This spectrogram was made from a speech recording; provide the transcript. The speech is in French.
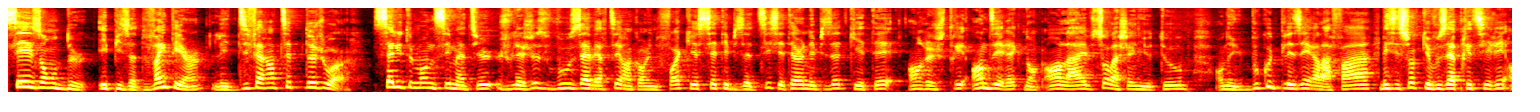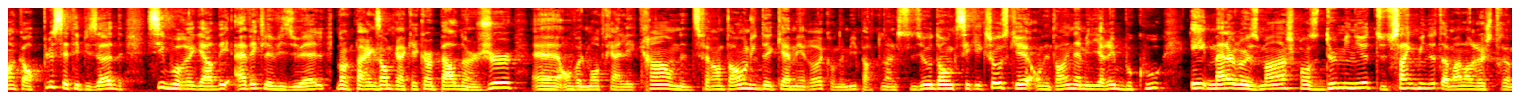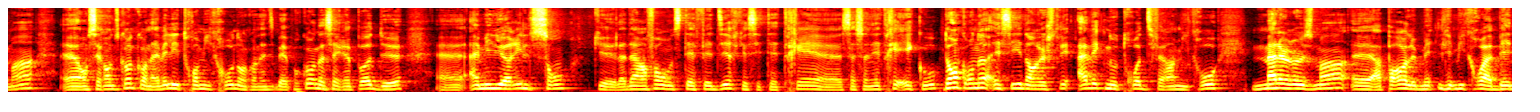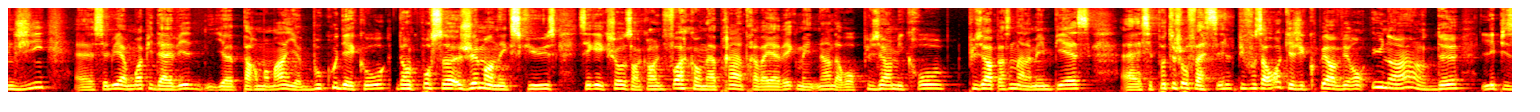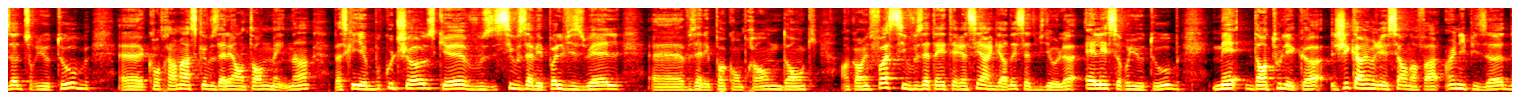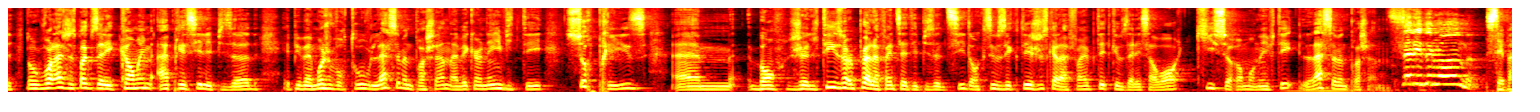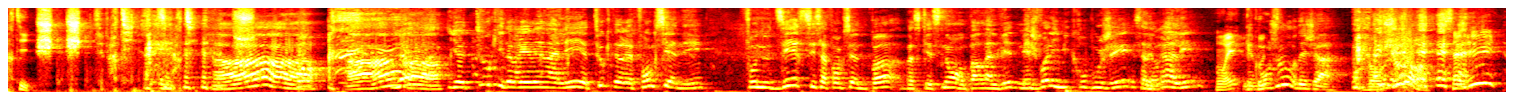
Saison 2, épisode 21, les différents types de joueurs. Salut tout le monde, c'est Mathieu. Je voulais juste vous avertir encore une fois que cet épisode-ci, c'était un épisode qui était enregistré en direct, donc en live sur la chaîne YouTube. On a eu beaucoup de plaisir à la faire, mais c'est sûr que vous apprécierez encore plus cet épisode si vous regardez avec le visuel. Donc par exemple, quand quelqu'un parle d'un jeu, euh, on va le montrer à l'écran, on a différents angles de caméra qu'on a mis partout dans le studio. Donc c'est quelque chose qu'on est en train d'améliorer beaucoup. Et malheureusement, je pense deux minutes, cinq minutes avant l'enregistrement, euh, on s'est rendu compte qu'on avait les trois micros, donc on a dit ben pourquoi on n'essaierait pas de euh, améliorer le son que la dernière fois on s'était fait dire que c'était très euh, ça sonnait très écho. Donc on a essayé d'enregistrer avec nos trois différents micros. Malheureusement, euh, à part le, les micros à Benji, celui à moi puis David, il y a par moment il y a beaucoup d'écho. Donc pour ça, je m'en excuse. C'est quelque chose encore une fois qu'on apprend à travailler avec maintenant d'avoir plusieurs micros plusieurs personnes dans la même pièce, euh, c'est pas toujours facile. Puis il faut savoir que j'ai coupé environ une heure de l'épisode sur YouTube, euh, contrairement à ce que vous allez entendre maintenant, parce qu'il y a beaucoup de choses que vous, si vous avez pas le visuel, euh, vous allez pas comprendre. Donc, encore une fois, si vous êtes intéressé à regarder cette vidéo-là, elle est sur YouTube. Mais dans tous les cas, j'ai quand même réussi à en faire un épisode. Donc voilà, j'espère que vous allez quand même apprécier l'épisode. Et puis ben moi, je vous retrouve la semaine prochaine avec un invité surprise. Bon, je le tease un peu à la fin de cet épisode-ci. Donc si vous écoutez jusqu'à la fin, peut-être que vous allez savoir qui sera mon invité la semaine prochaine. Salut tout le monde! C'est parti. Chut, chut, c'est parti. C'est parti. Ah! Là, Ah! il y a tout qui devrait bien aller, il y a tout qui devrait fonctionner. Faut nous dire si ça fonctionne pas, parce que sinon on parle dans le vide. Mais je vois les micros bouger, ça devrait aller. Oui, Mais écoute. bonjour déjà. Bonjour. Salut.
